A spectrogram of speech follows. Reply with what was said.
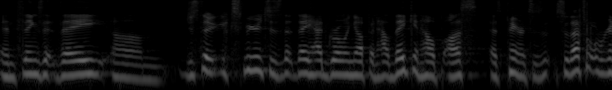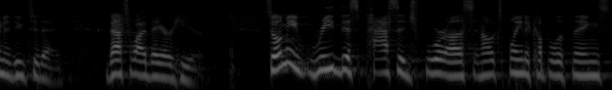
and things that they, um, just the experiences that they had growing up and how they can help us as parents. So that's what we're going to do today. That's why they are here. So let me read this passage for us, and I'll explain a couple of things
